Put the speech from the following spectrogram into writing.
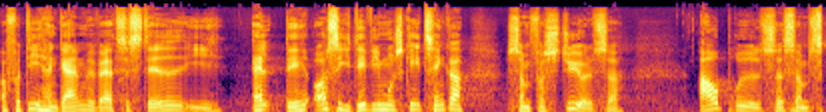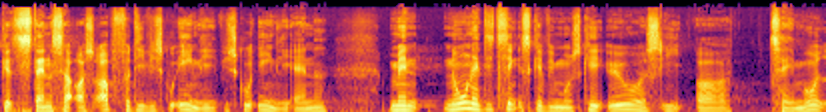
Og fordi han gerne vil være til stede i alt det, også i det, vi måske tænker som forstyrrelser, afbrydelser, som skal stanser os op, fordi vi skulle, egentlig, vi skulle egentlig andet. Men nogle af de ting skal vi måske øve os i at tage imod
